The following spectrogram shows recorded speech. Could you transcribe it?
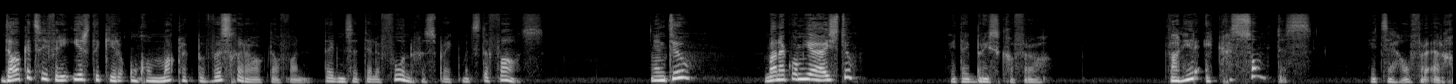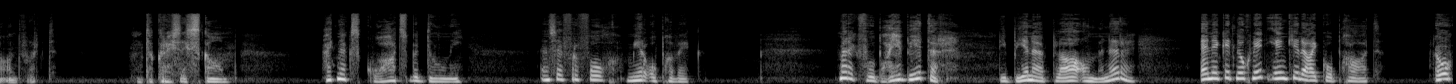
Dalk het sy vir die eerste keer ongemaklik bewus geraak daarvan tydens 'n telefoongesprek met Stefans. En toe, Wanneer kom jy huis toe? het hy briesk gevra. Wanneer ek gesond is, het sy half vererg geantwoord. En toe kry sy skaam. Hy het niks kwaads bedoel nie. En sy vervolg meer opgewek. Maar ek voel baie beter. Die bene pla al minder en ek het nog net een keer daai kop gehad. O. Oh,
